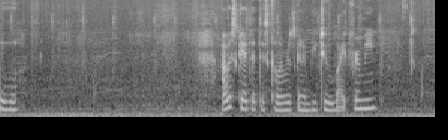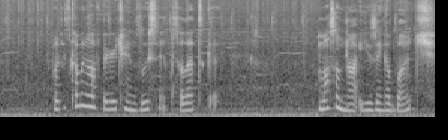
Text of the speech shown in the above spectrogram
Ooh. I was scared that this color was going to be too light for me. But it's coming off very translucent, so that's good. I'm also not using a bunch.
